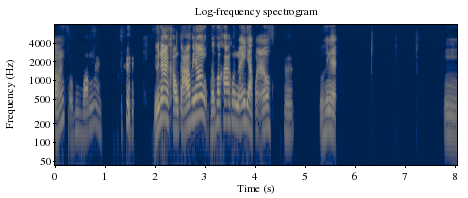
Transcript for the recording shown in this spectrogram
ก่อน ผมบ้องไงอยู่หน้าเขากาวพี่น้องเผื่อพ่อค้าคนไหนอยากมาเอาเออ ดูให้เนี่ยอืม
